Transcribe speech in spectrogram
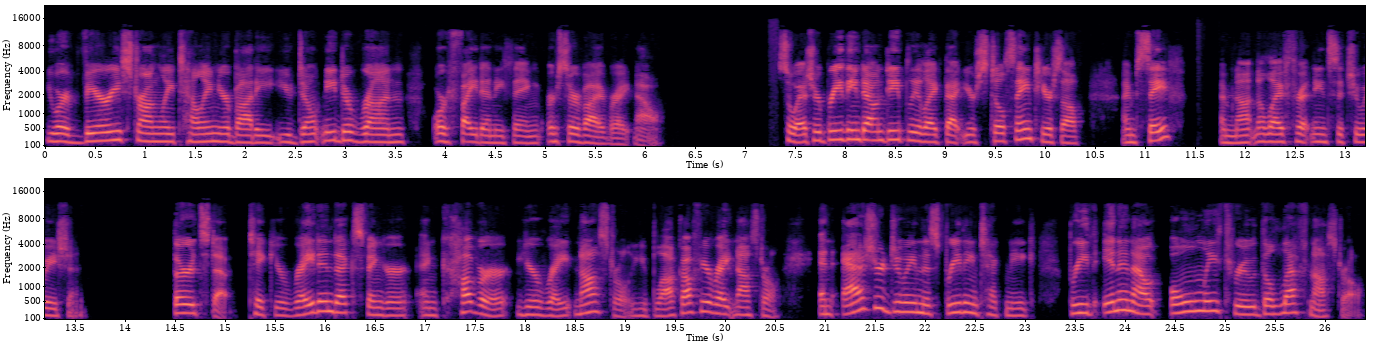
you are very strongly telling your body you don't need to run or fight anything or survive right now. So as you're breathing down deeply like that, you're still saying to yourself, I'm safe. I'm not in a life threatening situation. Third step, take your right index finger and cover your right nostril. You block off your right nostril and as you're doing this breathing technique, breathe in and out only through the left nostril.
